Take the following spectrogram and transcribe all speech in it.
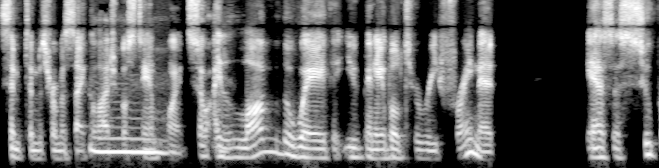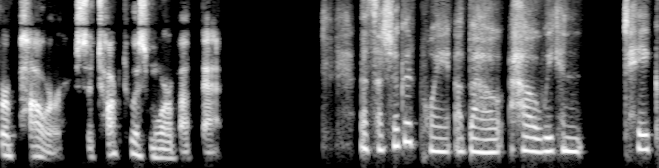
symptoms from a psychological mm. standpoint. So i love the way that you've been able to reframe it as a superpower. So, talk to us more about that. That's such a good point about how we can take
